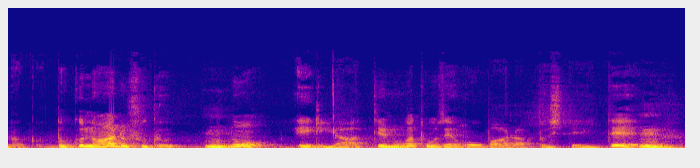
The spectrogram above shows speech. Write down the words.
なんか毒のあるフグのエリアっていうのが当然オーバーラップしていて、うん。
